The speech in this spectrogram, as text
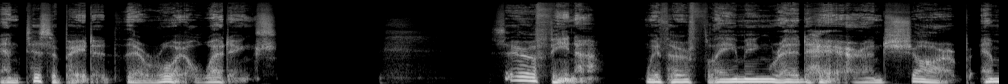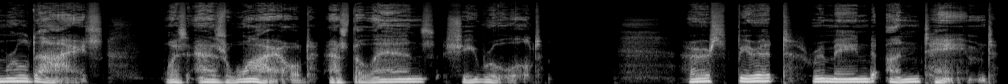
anticipated their royal weddings. Seraphina, with her flaming red hair and sharp emerald eyes, was as wild as the lands she ruled. Her spirit remained untamed,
